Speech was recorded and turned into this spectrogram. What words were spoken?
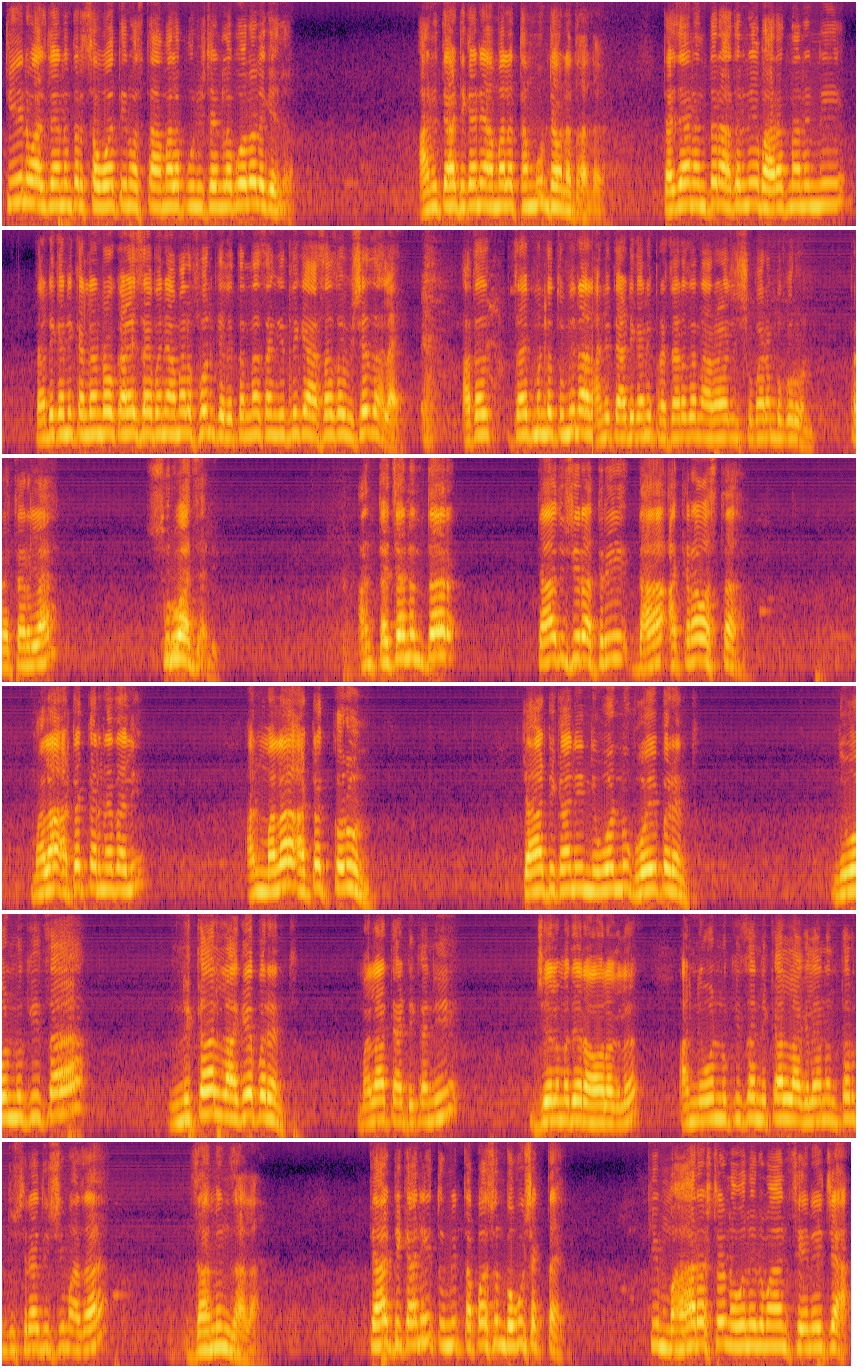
तीन वाजल्यानंतर सव्वा तीन वाजता आम्हाला पोलीस स्टँडला बोलवलं गेलं. आणि त्या ठिकाणी आम्हाला थांबून ठेवण्यात आलं. त्याच्यानंतर आदरणीय भारतनानांनी त्या ठिकाणी कल्याणराव काळे साहेबांनी आम्हाला फोन केले. त्यांना सांगितले की असा असा विषय झाला आहे आता साहेब म्हणलं तुम्ही ना आणि त्या ठिकाणी प्रचाराचा नारळाचा शुभारंभ करून प्रचाराला सुरुवात झाली. आणि त्याच्यानंतर त्या दिवशी रात्री दहा अकरा वाजता मला अटक करण्यात आली. आणि मला अटक करून त्या ठिकाणी निवडणूक होईपर्यंत निवडणुकीचा निकाल लागेपर्यंत मला त्या ठिकाणी जेलमध्ये राहावं लागलं. आणि निवडणुकीचा निकाल लागल्यानंतर दुसऱ्या दिवशी माझा जामीन झाला. त्या ठिकाणी तुम्ही तपासून बघू शकताय की महाराष्ट्र नवनिर्माण सेनेच्या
